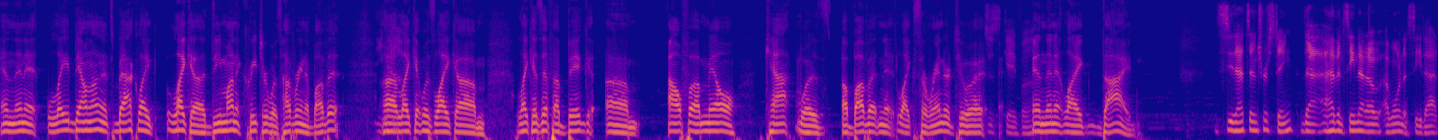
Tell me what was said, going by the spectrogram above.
and then it laid down on its back like like a demonic creature was hovering above it. Uh, like it was like um like as if a big um alpha male cat was above it and it like surrendered to it just gave up. and then it like died. See, that's interesting. That I haven't seen that. I, I want to see that.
